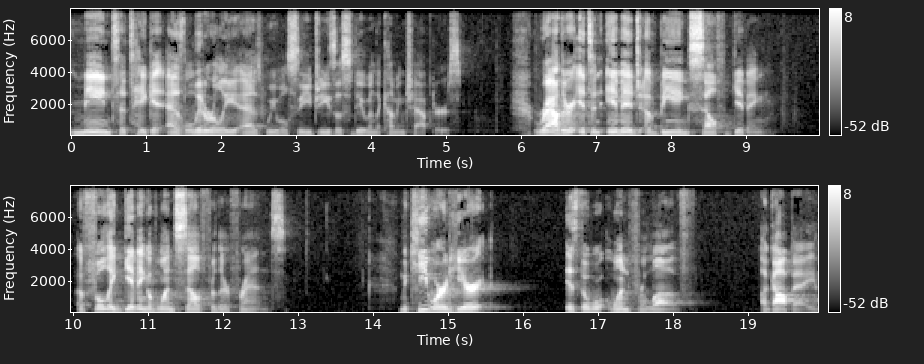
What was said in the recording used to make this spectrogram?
mean to take it as literally as we will see Jesus do in the coming chapters. Rather, it's an image of being self giving, of fully giving of oneself for their friends. The key word here is the one for love, agape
